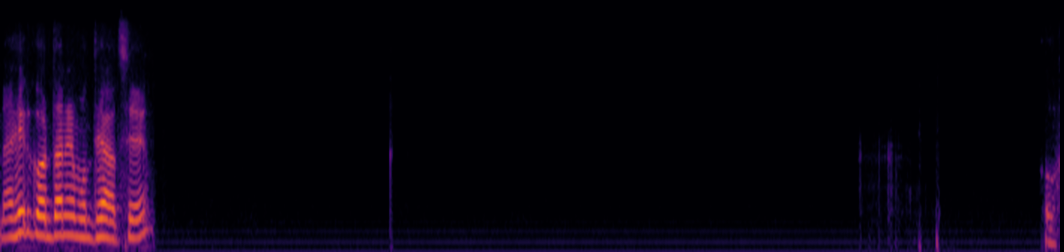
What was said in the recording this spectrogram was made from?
নাহির গর্দানের মধ্যে আছে উফ,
